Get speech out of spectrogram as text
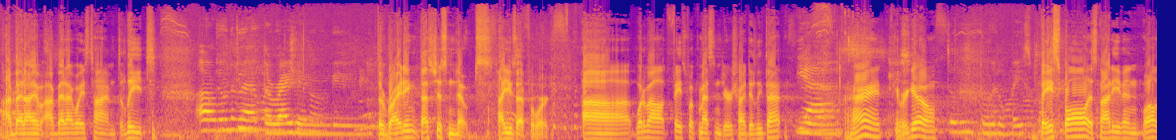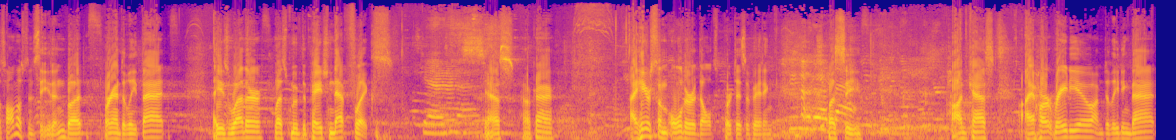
I bet I, I bet I waste time. Delete. Um, what about the writing game? The writing, that's just notes. I use that for work. Uh, what about Facebook Messenger? Should I delete that? Yeah. All right, here we go. Delete the little baseball. Baseball, it's not even, well, it's almost in season, but we're going to delete that. I use weather. Let's move the page. Netflix. Yes. Yes, okay. I hear some older adults participating. Let's see. Podcast, iHeartRadio, I'm deleting that.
